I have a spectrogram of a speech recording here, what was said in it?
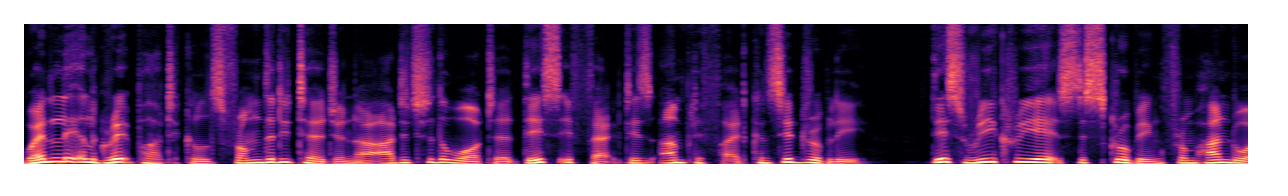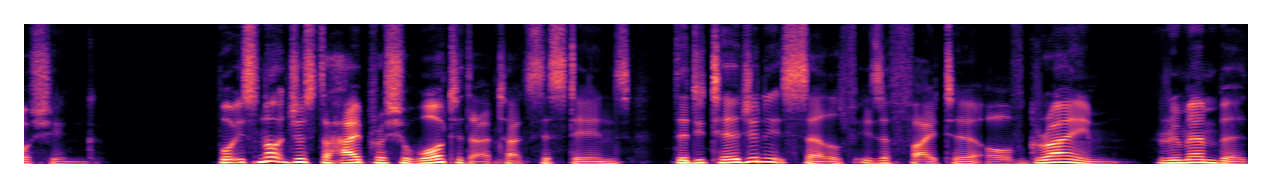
When little grit particles from the detergent are added to the water, this effect is amplified considerably. This recreates the scrubbing from hand washing. But it's not just the high pressure water that attacks the stains, the detergent itself is a fighter of grime. Remember,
